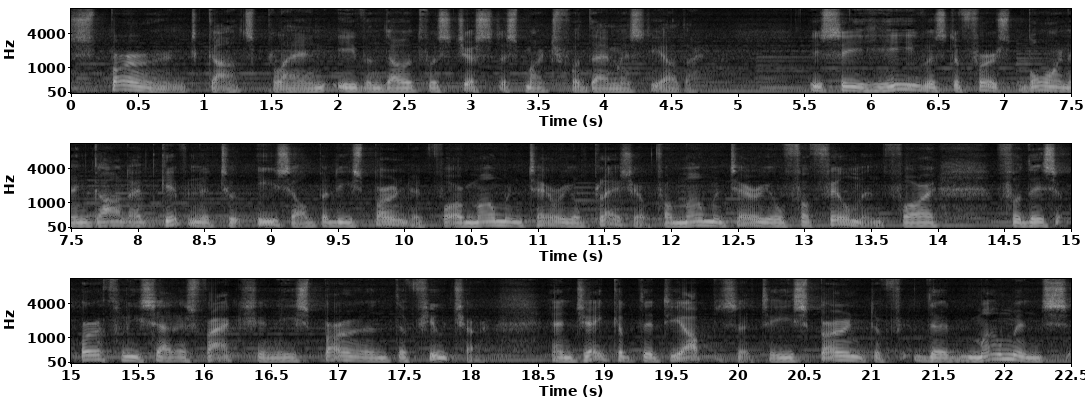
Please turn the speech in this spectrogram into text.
spurned God's plan, even though it was just as much for them as the other. You see, he was the firstborn, and God had given it to Esau, but he spurned it for momentary pleasure, for momentary fulfillment, for, for this earthly satisfaction. He spurned the future. And Jacob did the opposite. He spurned the, the moments,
